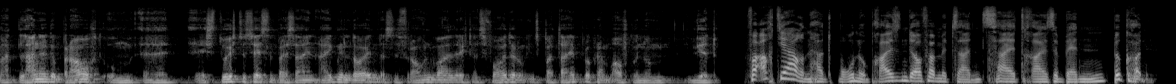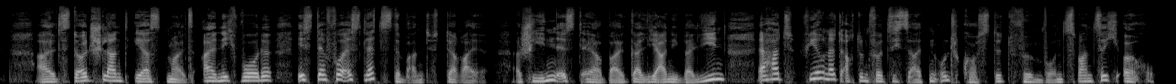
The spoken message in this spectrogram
hat lange gebraucht, um äh, es durchzusetzen bei seinen eigenen Leuten, dass das Frauenwahlrecht als Forderung ins Parteiprogramm aufgenommen wird. Vor acht Jahren hat Bruno Preisendorfer mit seinen Zeitreisebänden begonnen. Als Deutschland erstmals einig wurde, ist der vorerst letzte Band der Reihe. Erschienen ist er bei Galliani Berlin. Er hat 448 Seiten und kostet 25 Euro.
